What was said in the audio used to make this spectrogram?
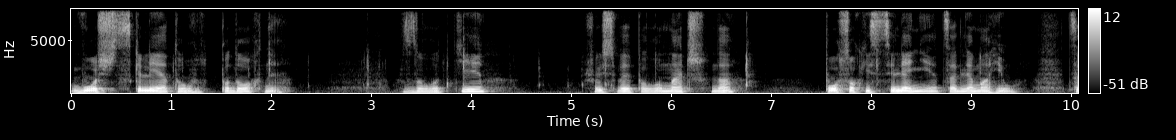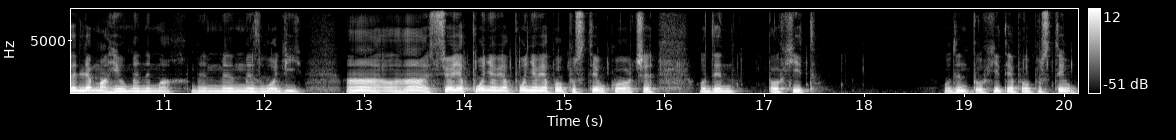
Вождь скелету подохне. Золоті. Щось випало. Меч, да? Посох ісцілення. Це для магів. Це для магів, ми не маг. Ми, ми, ми злодій. А, ага, все, я поняв, я поняв, я пропустив, коротше, один прохід. Один прохід я пропустив.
